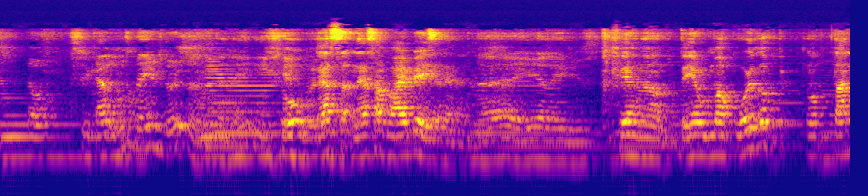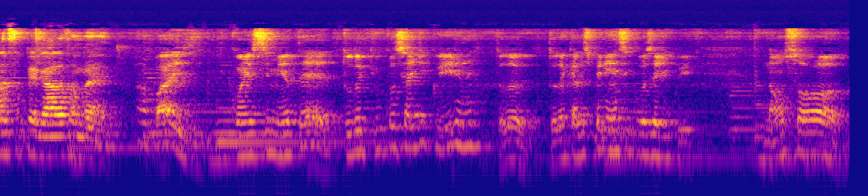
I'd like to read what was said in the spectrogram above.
Então, ficaram muito bem os dois anos, né? Show. Nessa, nessa vibe aí, né? É, e além disso. Fernando, tem alguma coisa ou tá nessa pegada também? Rapaz, conhecimento é tudo aquilo que você adquire, né? Toda, toda aquela experiência que você adquire. Não só,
